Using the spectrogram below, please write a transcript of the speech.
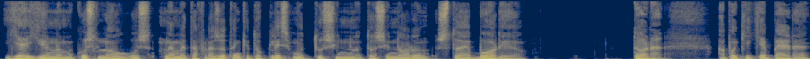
για υγειονομικούς λόγους να μεταφραζόταν και το κλείσιμο των συνόρων στο εμπόριο. Τώρα, από εκεί και πέρα,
